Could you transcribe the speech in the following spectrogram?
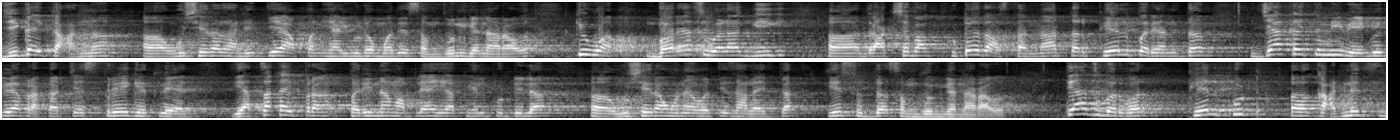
जी काही कारणं उशिरा झाली ते आपण ह्या व्हिडिओमध्ये समजून घेणार आहोत. किंवा बऱ्याच वेळा गी द्राक्षबाग फुटत असताना तर फेलपर्यंत ज्या काही तुम्ही वेगवेगळ्या प्रकारचे स्प्रे घेतले आहेत याचा काही प्र परिणाम आपल्या या फेलफुटीला उशिरा होण्यावरती झाला आहेत का हे सुद्धा समजून घेणार आहोत. त्याचबरोबर फेलफूट काढण्यास काढण्याचा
